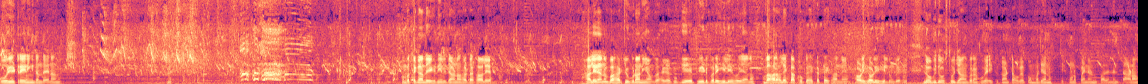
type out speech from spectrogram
ਕੋਰੀ ਟ੍ਰੇਨਿੰਗ ਦਿੰਦਾ ਇਹਨਾਂ ਨੂੰ। ਬੱਤਕਾਂ ਦੇਖਦੀਆਂ ਵੀ ਦਾਣਾ ਸਾਡਾ ਖਾ ਲਿਆ। ਹਾਲੇ ਇਹਨਾਂ ਨੂੰ ਬਾਹਰ ਚੁਗਣਾ ਨਹੀਂ ਆਉਂਦਾ ਹੈਗਾ, ਕਿਉਂਕਿ ਇਹ ਫੀਡ ਪਰ ਹਿਲੇ ਹੋਏ ਆ ਨਾ। ਬਾਹਰ ਹਾਲੇ ਕੱਖੋ ਕਹੇ ਘੱਟੇ ਖਾਣੇ ਆ। ਹੌਲੀ ਹੌਲੀ ਹਿਲੂਗੇ ਇਹ। ਲੋ ਵੀ ਦੋਸਤੋ, ਜਾਨਵਰਾਂ ਹੋ ਗਿਆ 1 ਘੰਟਾ ਹੋ ਗਿਆ ਘੁੰਮਦਿਆਂ ਨੂੰ, ਤੇ ਹੁਣ ਆਪਾਂ ਇਹਨਾਂ ਨੂੰ ਪਾ ਦਿੰਦੇ ਹਾਂ ਦਾਣਾ।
